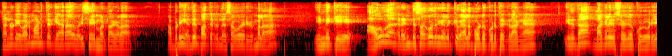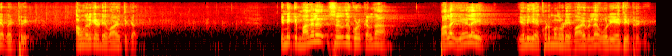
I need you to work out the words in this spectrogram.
தன்னுடைய வருமானத்திற்கு யாராவது வழி செய்ய மாட்டாங்களா? அப்படின்னு எதிர்பார்த்துட்டு இருந்த சகோதரி விமலா இன்னைக்கு அவங்க ரெண்டு சகோதரிகளுக்கு வேலை போட்டு கொடுத்துருக்குறாங்க. இதுதான் மகளிர் சுய குழுவுடைய வெற்றி. அவங்களுக்கு என்னுடைய வாழ்த்துக்கள். இன்னைக்கு மகளிர் சுய குழுக்கள் தான் பல ஏழை எளிய குடும்பங்களுடைய வாழ்வில் ஒளி ஏற்றிட்டு இருக்கு.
